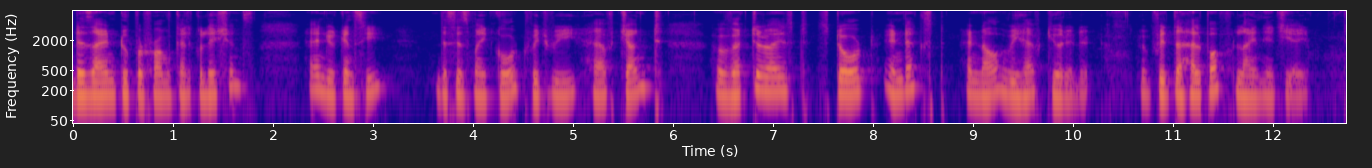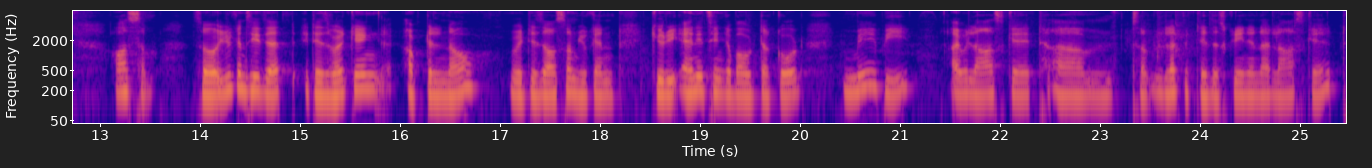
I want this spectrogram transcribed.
designed to perform calculations and you can see this is my code which we have chunked vectorized stored indexed and now we have curated it with the help of LionAGI awesome. So you can see that it is working up till now which is awesome. You can query anything about the code. Maybe I will ask it um, some let me clear the screen and I'll ask it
